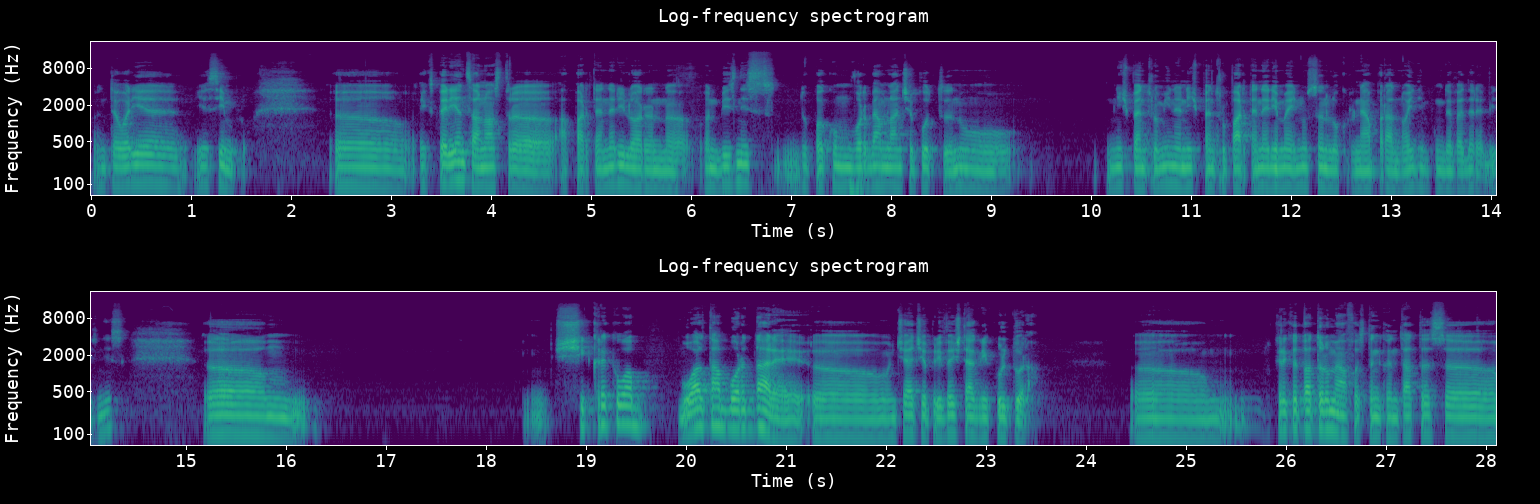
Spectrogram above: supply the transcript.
în teorie, e simplu. Experiența noastră a partenerilor în, în business, după cum vorbeam la început, nu, nici pentru mine, nici pentru partenerii mei nu sunt lucruri neapărat noi din punct de vedere business și cred că o, o altă abordare uh, în ceea ce privește agricultura. Uh, cred că toată lumea a fost încântată să,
